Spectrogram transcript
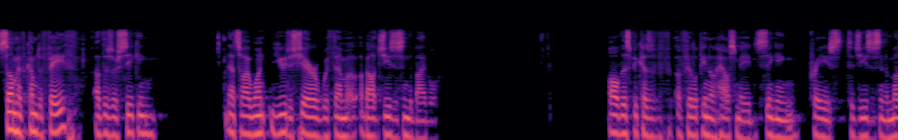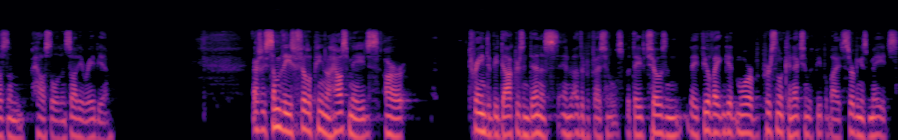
Some have come to faith, others are seeking. That's why I want you to share with them about Jesus in the Bible. All this because of a Filipino housemaid singing praise to Jesus in a Muslim household in Saudi Arabia. Actually, some of these Filipino housemaids are trained to be doctors and dentists and other professionals, but they've chosen, they feel they can get more of a personal connection with people by serving as maids.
